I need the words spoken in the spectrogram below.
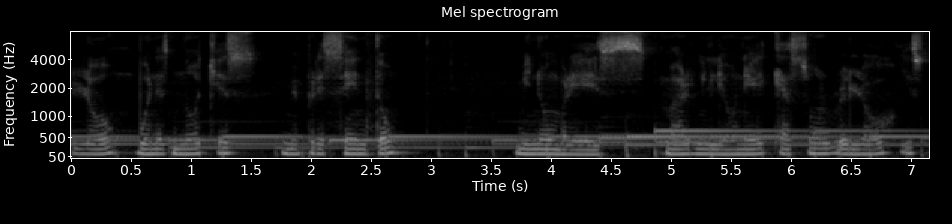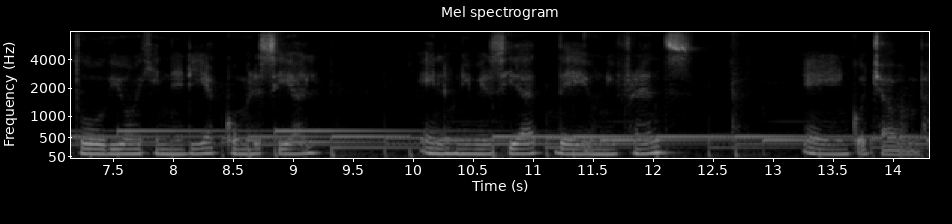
Aló, buenas noches, me presento. Mi nombre es Marvin Leonel Cazón Reloj estudio Ingeniería Comercial en la Universidad de Unifrance en Cochabamba.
